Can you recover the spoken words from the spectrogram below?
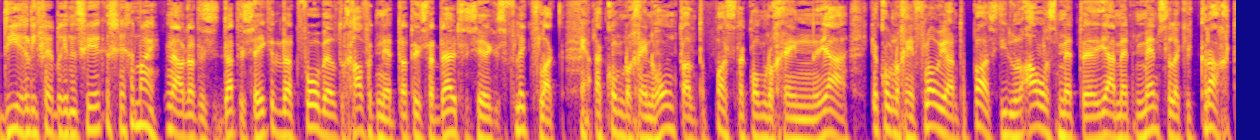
dierenliefhebber in het circus, zeg het maar. Nou, dat is, dat is zeker. Dat voorbeeld gaf ik net. Dat is dat Duitse circus Flikvlak. Ja. Daar komt nog geen hond aan te pas. Daar komt nog geen, ja, daar komt nog geen Floy aan te pas. Die doen alles met, uh, ja, met menselijke kracht.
